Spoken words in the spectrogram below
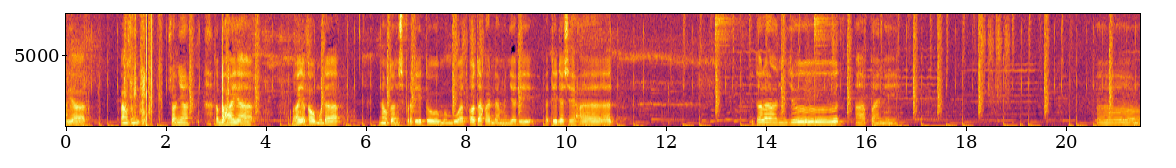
lihat langsung itu soalnya bahaya bahaya kaum muda nonton seperti itu membuat otak anda menjadi tidak sehat. Kita lanjut. Apa nih uh,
